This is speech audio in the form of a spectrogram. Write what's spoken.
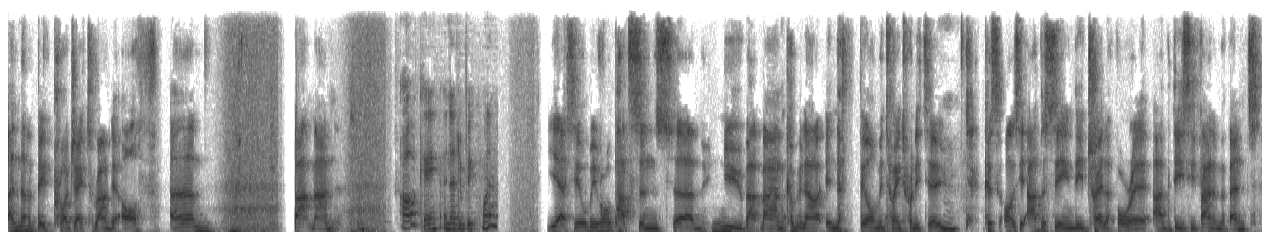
another big project to round it off, um, Batman. Oh, okay, another big one. Yes, it'll be Robert Pattinson's um, new Batman coming out in the film in 2022. Because mm. honestly, after seeing the trailer for it at the DC Fandom event,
